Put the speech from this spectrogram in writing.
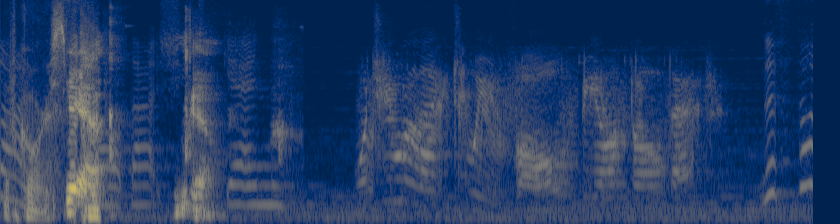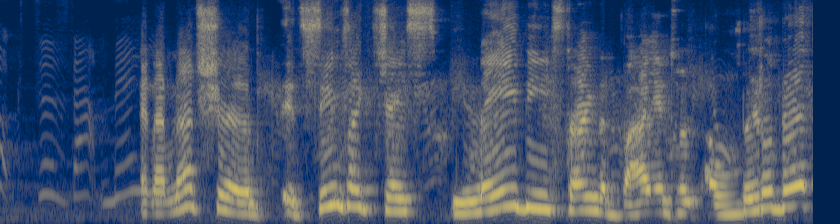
of course. Yeah. Start that shit Yeah. And I'm not sure. It seems like Jace may be starting to buy into it a little bit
